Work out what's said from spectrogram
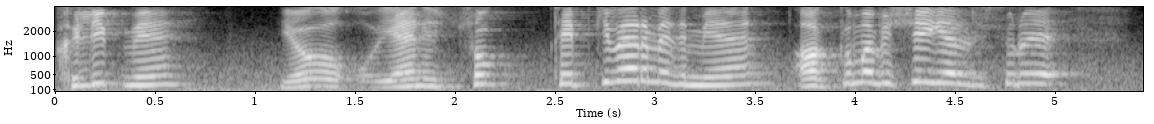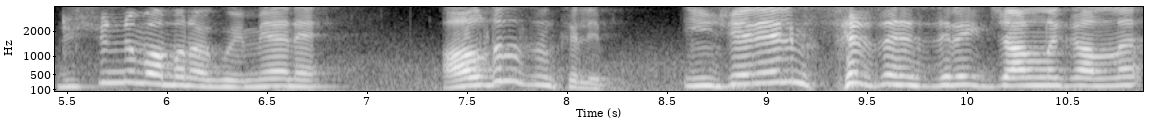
Klip mi? Yo yani çok tepki vermedim ya. Aklıma bir şey geldi şuraya düşündüm amına koyayım yani. Aldınız mı klip? İnceleyelim isterseniz direkt canlı kanlı.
